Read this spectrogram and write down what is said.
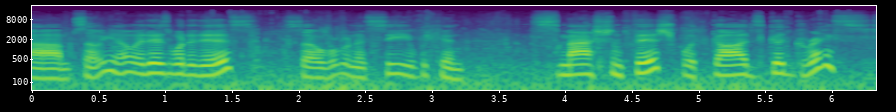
Um, so you know it is what it is. So we're gonna see if we can smash some fish with god's good grace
